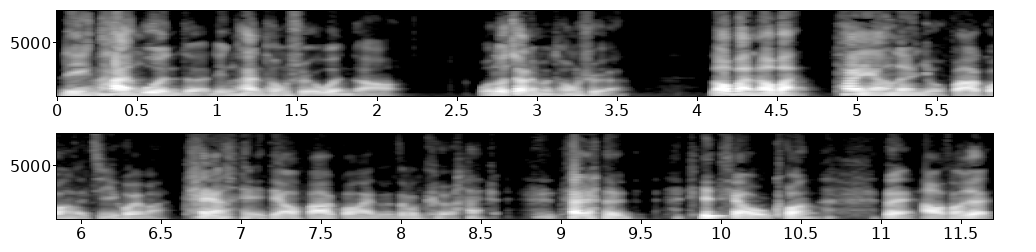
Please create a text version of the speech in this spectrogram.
林汉问的，林汉同学问的啊，我都叫你们同学。老板，老板，太阳能有发光的机会吗？太阳能一定要发光，怎么这么可爱？太阳能一定要有光。对，好，同学，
